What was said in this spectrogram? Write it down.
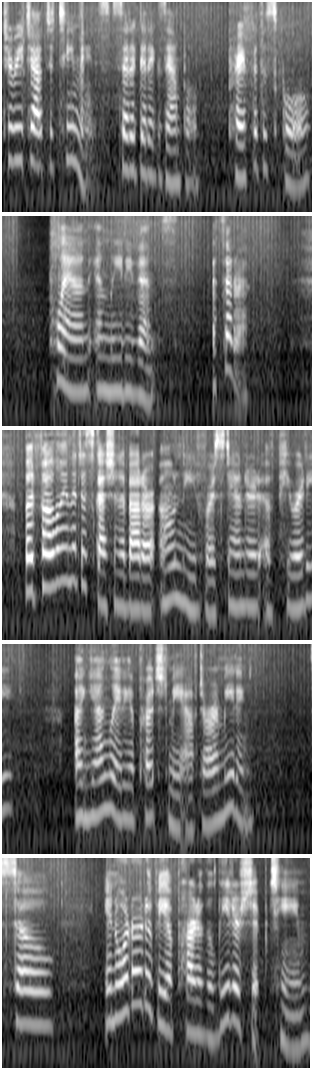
to reach out to teammates, set a good example, pray for the school, plan and lead events, etc. But following the discussion about our own need for a standard of purity, a young lady approached me after our meeting. So, in order to be a part of the leadership team,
